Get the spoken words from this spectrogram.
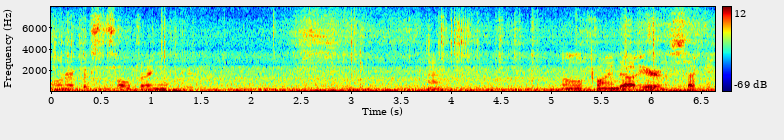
I wonder if it's this whole thing up here. Hmm. I'll find out here in a second.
